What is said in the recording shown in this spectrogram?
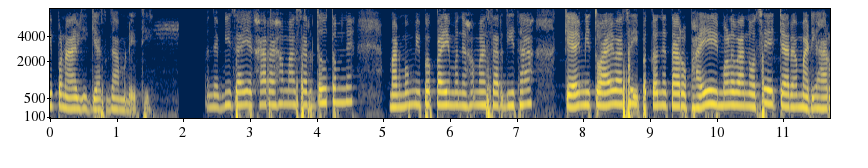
એ પણ આવી ગયા ગામડેથી. અને બીજા એક સારા સમાચાર દઉં તમને. મારા મમ્મી પપ્પાએ મને સમાચાર દીધા કે એમી તો આવ્યા છે એ તને તારો ભાઈ મળવાનો છે ત્યારે અમારી આર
